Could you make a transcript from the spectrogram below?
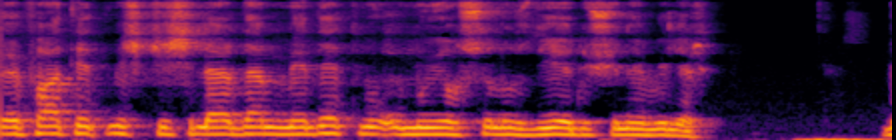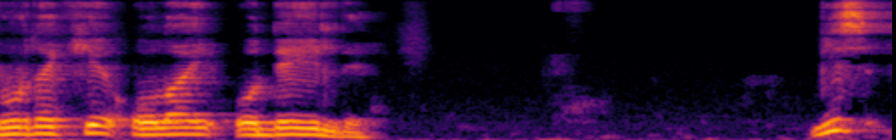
vefat etmiş kişilerden medet mi umuyorsunuz diye düşünebilir. Buradaki olay o değildi. Biz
